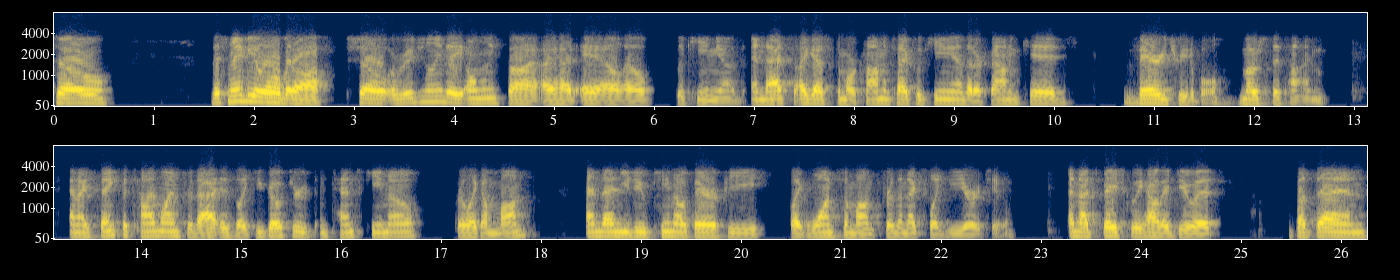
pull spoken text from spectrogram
so this may be a little bit off, so originally they only thought I had ALL leukemia, and that's I guess the more common type leukemia that are found in kids, very treatable most of the time. And I think the timeline for that is like you go through intense chemo for like a month, and then you do chemotherapy like once a month for the next like year or two. And that's basically how they do it. But then,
